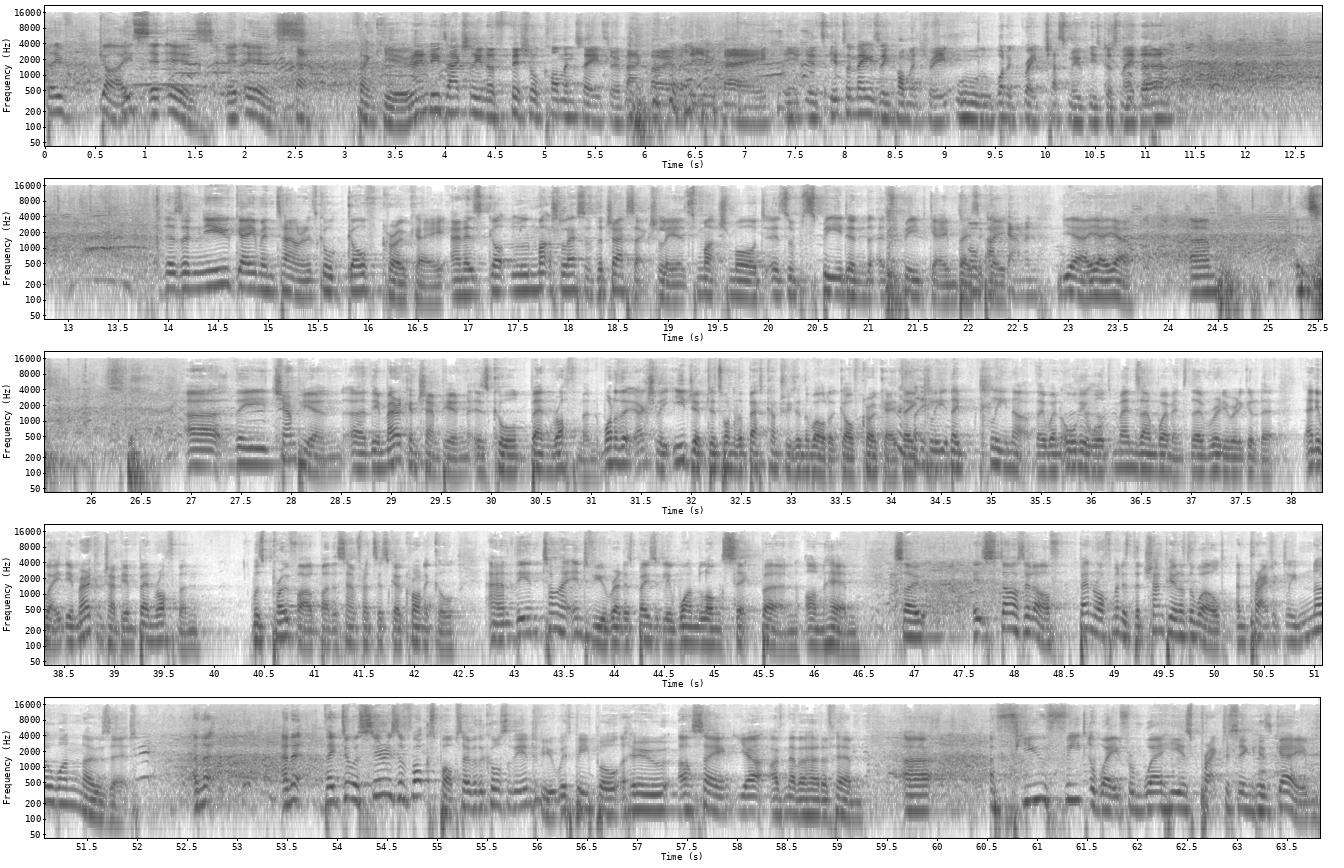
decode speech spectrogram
they've guys. It is. It is. Thank you. Andy's actually an official commentator back home in the UK. It's, it's amazing commentary. Ooh, what a great chess move he's just made there. There's a new game in town and it's called golf croquet and it's got l- much less of the chess actually. It's much more. It's a speed and a speed game basically. backgammon. Yeah, yeah, yeah. Um, it's uh, the champion, uh, the American champion, is called Ben Rothman. One of the actually Egypt is one of the best countries in the world at golf croquet. They cle- they clean up. They win all the awards, men's and women's. They're really really good at it. Anyway, the American champion Ben Rothman was profiled by the San Francisco Chronicle, and the entire interview read as basically one long sick burn on him. So it started off Ben Rothman is the champion of the world, and practically no one knows it. And, that, and it, they do a series of vox pops over the course of the interview with people who are saying, Yeah, I've never heard of him. Uh, a few feet away from where he is practicing his game.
